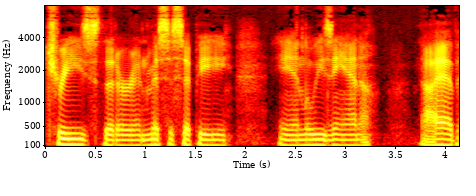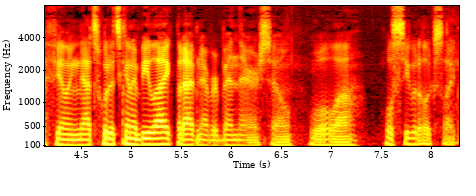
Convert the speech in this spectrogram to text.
trees that are in Mississippi and Louisiana. I have a feeling that's what it's going to be like, but I've never been there, so we'll uh, we'll see what it looks like.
